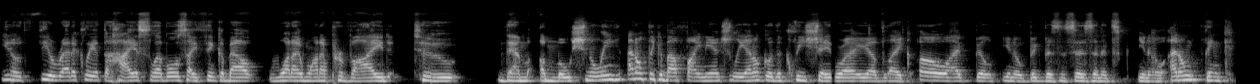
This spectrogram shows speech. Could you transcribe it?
You know, theoretically, at the highest levels, I think about what I want to provide to them emotionally. I don't think about financially. I don't go the cliche way of like, oh, I've built, you know, big businesses and it's, you know, I don't think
